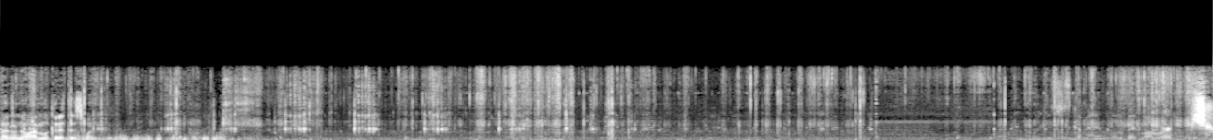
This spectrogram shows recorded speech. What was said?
I don't know. I'm looking at this one. Look, it's just coming in a little bit lower.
